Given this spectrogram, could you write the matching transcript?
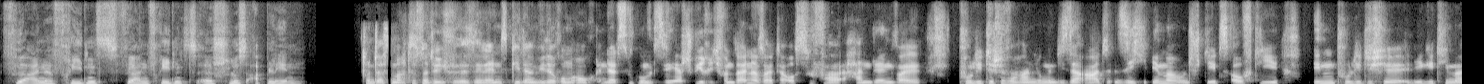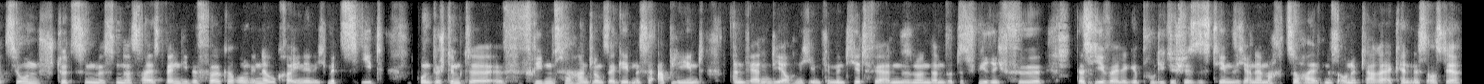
für, eine Friedens, für einen Friedensschluss ablehnen. Und das macht es natürlich für Zelensky dann wiederum auch in der Zukunft sehr schwierig von seiner Seite aus zu verhandeln, weil politische Verhandlungen dieser Art sich immer und stets auf die innenpolitische Legitimation stützen müssen. Das heißt, wenn die Bevölkerung in der Ukraine nicht mitzieht und bestimmte äh, Friedensverhandlungsergebnisse ablehnt, dann werden die auch nicht implementiert werden, sondern dann wird es schwierig für das jeweilige politische System, sich an der Macht zu halten. Das ist auch eine klare Erkenntnis aus der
